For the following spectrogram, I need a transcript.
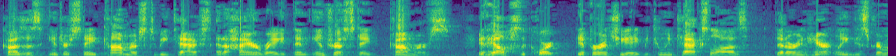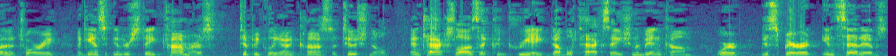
causes interstate commerce to be taxed at a higher rate than intrastate commerce. It helps the court differentiate between tax laws that are inherently discriminatory against interstate commerce, typically unconstitutional, and tax laws that could create double taxation of income or disparate incentives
